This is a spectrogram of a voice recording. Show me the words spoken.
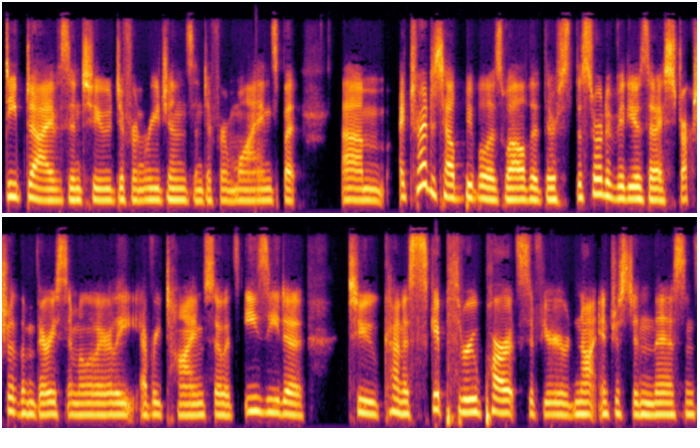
deep dives into different regions and different wines. But um, I try to tell people as well that there's the sort of videos that I structure them very similarly every time. So it's easy to to kind of skip through parts if you're not interested in this and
